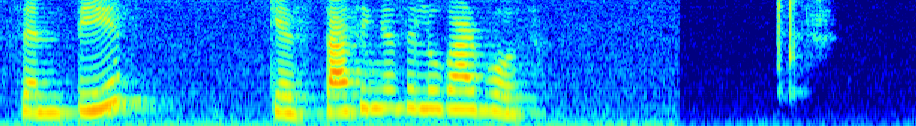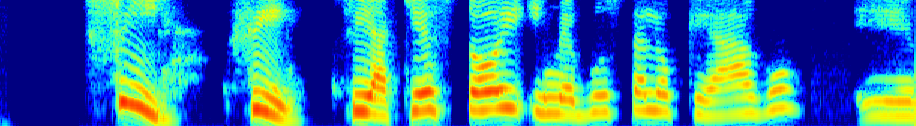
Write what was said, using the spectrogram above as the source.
¿Sentís que estás en ese lugar vos? Sí, sí, sí, aquí estoy y me gusta lo que hago. Eh,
